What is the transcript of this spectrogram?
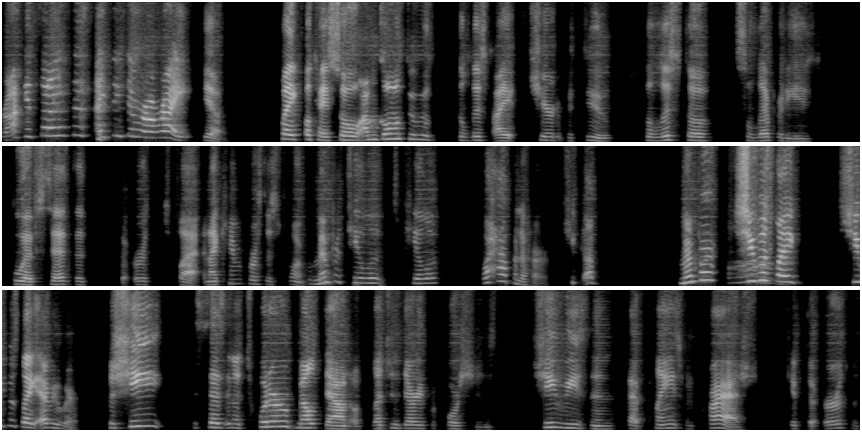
rocket scientists, I think they were all right. Yeah, like, okay, so I'm going through the list I shared with you, the list of celebrities who have said that the earth is flat. And I came across this one. Remember Tila Tequila? What happened to her? She got remember? She was Oh. like, she was like everywhere. So she says in a Twitter meltdown of legendary proportions, she reasoned that planes would crash if the earth was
